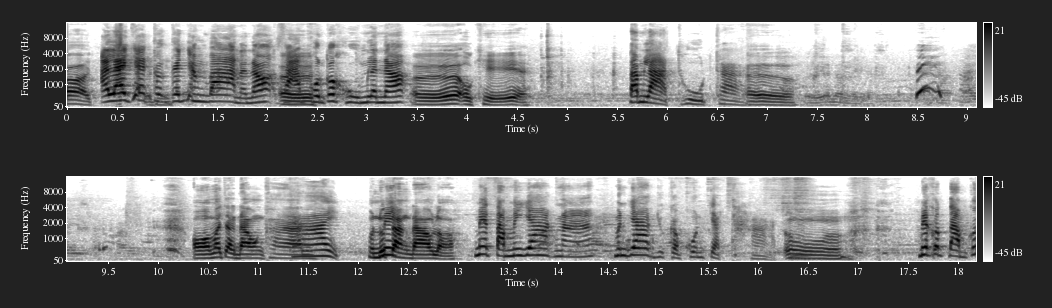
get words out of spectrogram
ก็ อะไรแค่ก็ยังบ้านอะเนาะสามเออ คนก็คุ้มแล้วเนาะเออ โอเค ตำลาดถูดค่ะ เออ อ๋อ มาจากดาวอังคาร ใช่ มนุษย์ต่างดาวเหรอ แม่ตำไม่ยากนะ มันยากอยู่กับคนจัดถาด เออ แม่ก็ตำก็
